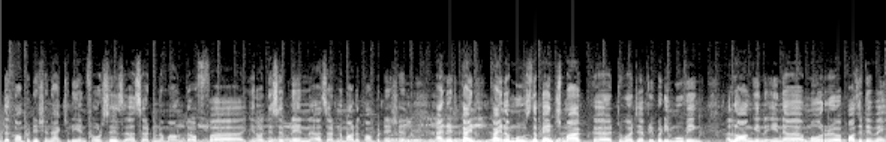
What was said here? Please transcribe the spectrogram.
The competition actually enforces a certain amount of uh, you know discipline, a certain amount of competition, and it kind kind of moves the benchmark uh, towards everybody moving along in in a more uh, positive way.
